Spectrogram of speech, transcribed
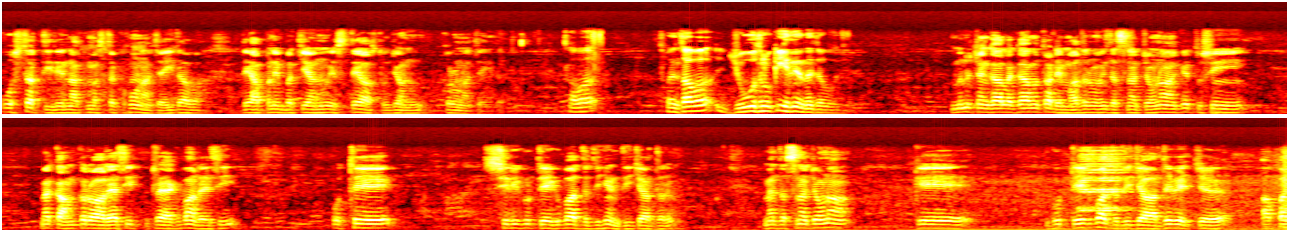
ਉਸ ਧਰਤੀ ਦੇ ਨਕਮਸਤਕ ਹੋਣਾ ਚਾਹੀਦਾ ਵਾ ਤੇ ਆਪਣੇ ਬੱਚਿਆਂ ਨੂੰ ਇਸ ਇਤਿਹਾਸ ਤੋਂ ਜਾਣੂ ਕਰਾਉਣਾ ਚਾਹੀਦਾ। ਸਰਪੰਚ ਸਾਹਿਬ ਯੂਥ ਨੂੰ ਕੀ ਦੇਣਾ ਚਾਹੋਗੇ? ਮੈਨੂੰ ਚੰਗਾ ਲੱਗਾ ਮੈਂ ਤੁਹਾਡੇ ਮਾਧਰ ਨੂੰ ਵੀ ਦੱਸਣਾ ਚਾਹੁੰਦਾ ਹਾਂ ਕਿ ਤੁਸੀਂ ਮੈਂ ਕੰਮ ਕਰਵਾ ਰਿਹਾ ਸੀ ਟਰੈਕ ਬਣ ਰਹੇ ਸੀ ਉੱਥੇ ਸ੍ਰੀ ਗੁਰੂ ਤੇਗ ਬਹਾਦਰ ਦੀ ਹਿੰਦੀ ਚਾਦਰ। ਮੈਂ ਦੱਸਣਾ ਚਾਹੁੰਦਾ ਕਿ ਗੁਰੂ ਤੇਗ ਬਹਾਦਰ ਦੀ ਯਾਦ ਦੇ ਵਿੱਚ ਆਪਾਂ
